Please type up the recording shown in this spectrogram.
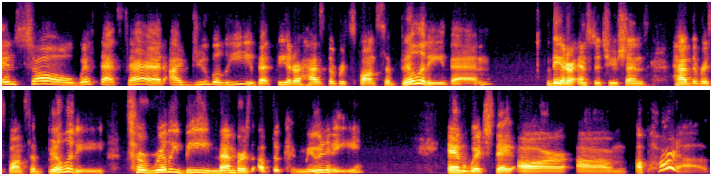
and so with that said, I do believe that theater has the responsibility then theater institutions have the responsibility to really be members of the community in which they are um, a part of.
